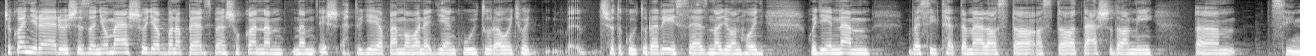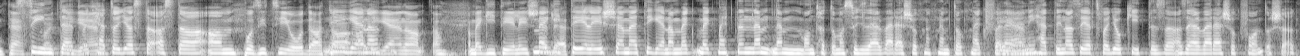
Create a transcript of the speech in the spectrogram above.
csak annyira erős ez a nyomás, hogy abban a percben sokan nem, nem és hát ugye Japánban van egy ilyen kultúra, hogy, hogy sőt a kultúra része ez nagyon, hogy, hogy én nem veszíthetem el azt a, azt a társadalmi um, szintet? Szintet, vagy, vagy hát, hogy azt a... Azt a, a Pozíciódat, a, igen, a, igen, a, a, megítélésedet? Megítélésemet, igen, a meg, meg, mert nem, nem mondhatom azt, hogy az elvárásoknak nem tudok megfelelni. Igen. Hát én azért vagyok itt, ez az elvárások fontosak.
